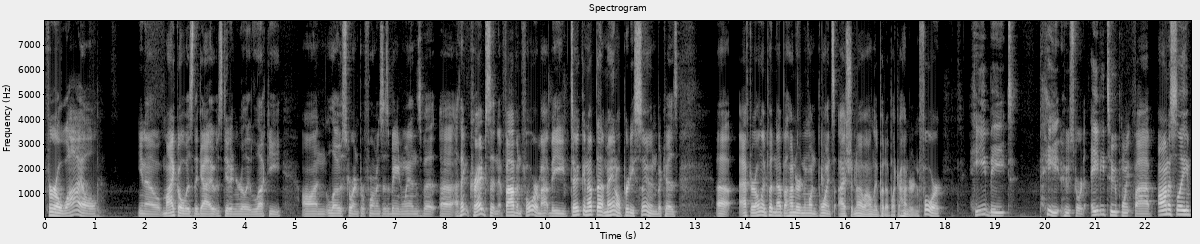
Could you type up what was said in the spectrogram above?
for a while, you know, Michael was the guy who was getting really lucky on low scoring performances being wins. But uh, I think Craig sitting at five and four might be taking up that mantle pretty soon because uh, after only putting up 101 points, I should know I only put up like 104. He beat Pete, who scored 82.5. Honestly,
